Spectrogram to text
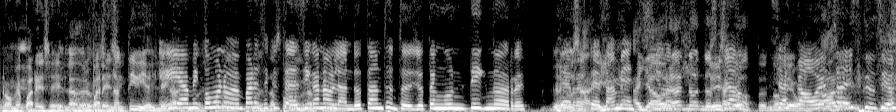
no me parece, la no me droga es parece. una actividad Y ilegal. a mí no como no me parece que ustedes sigan hablando tanto, entonces yo tengo un digno de, re- de O sea, y- también. y ahora no- nos cayó, entonces nos se acabó esta discusión.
